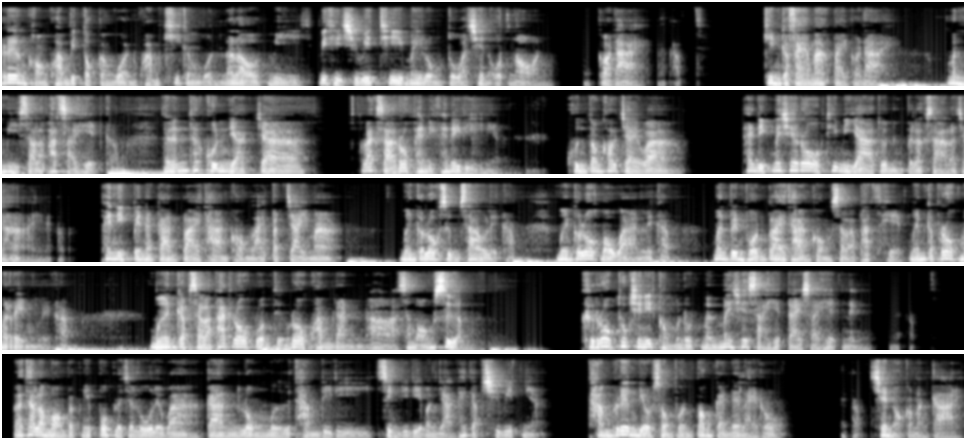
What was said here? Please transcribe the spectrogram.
เรื่องของความวิตกกังวล ความขี้กังวล แล้วเรามีวิถีชีวิตที่ไม่ลงตัว เช่นอดนอนก็ได้นะครับ กินกาแฟมากไปก็ได้ มันมีสารพัดสาเหตุครับดังนั้นถ้าคุณอยากจะรักษาโรคแพนิคให้ได้ดีเนี่ย คุณต้องเข้าใจว่าแพนิคไม่ใช่โรคที่มียาตัวหนึ่งไปรักษาแล้วจะหายนะครับแพนิคเป็นอาการปลายทางของหลายปัจจัยมาก เหมือนกับโรคซึมเศร้าเลยครับ เหมือนกับโรคเบาหวานเลยครับ มันเป็นผลปลายทางของสารพัดเหตุ เหมือนกับโรคมะเร็งเลยครับ เหมือนกับสารพัดโรครวมถึงโรคความดันสมองเสื่อม คือโรคทุกชนิดของมนุษย์มันไม่ใช่สาเหตุใดสาเหตุหนึ่งนะครับแล้วถ้าเรามองแบบนี้ปุ๊บเราจะรู้เลยว่า การลงมือทำดีๆ สิ่งดีๆ บางอย่างให้กับชีวิตเนี่ย ทำเรื่องเดียวส่งผลป้องกันได้หลายโรคนะครับเช่นออกกำลังกาย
